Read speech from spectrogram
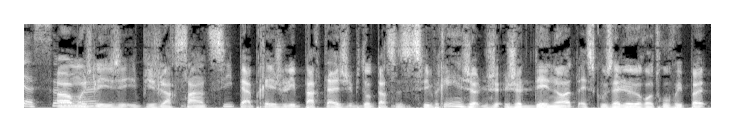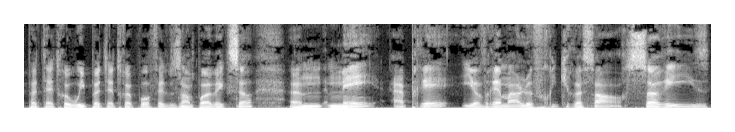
À ça, ah, moi, je l'ai, puis je l'ai ressenti, puis après, je l'ai partagé, puis d'autres personnes c'est vrai, je, je, le dénote. Est-ce que vous allez le retrouver? peut-être oui, peut-être pas? Faites-vous-en pas avec ça. Euh, mais après, il y a vraiment le fruit qui ressort, cerise,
